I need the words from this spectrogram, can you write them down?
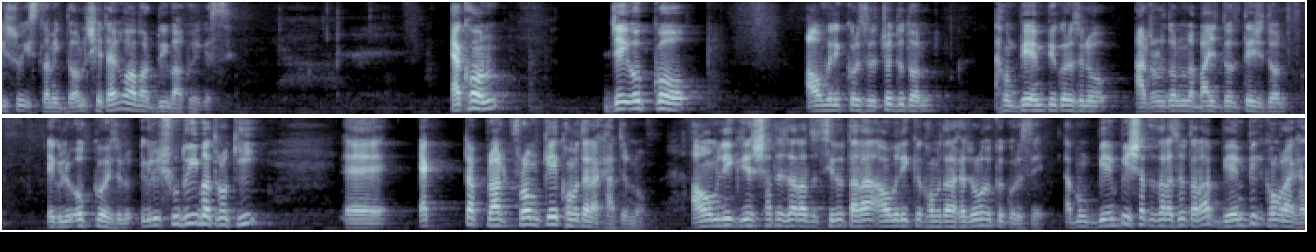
কিছু ইসলামিক দল সেটাও আবার দুই ভাগ হয়ে গেছে। এখন যেই ঐক্য আওয়ামী লীগ করেছিল চোদ্দ দল, এখন বিএনপি করেছিল আঠারো দল না বাইশ দল, তেইশ দল, এগুলি ঐক্য হয়েছিল। এগুলি শুধুই মাত্র কি একটা প্ল্যাটফর্মকে ক্ষমতা রাখার জন্য। আওয়ামী লীগের সাথে যারা ছিল তারা আওয়ামী লীগকে ক্ষমতা রাখার জন্য ঐক্য করেছে এবং বিএনপির সাথে যারা ছিল তারা বিএনপিকে ক্ষমতা রাখা,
